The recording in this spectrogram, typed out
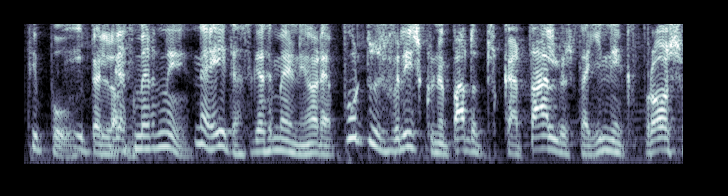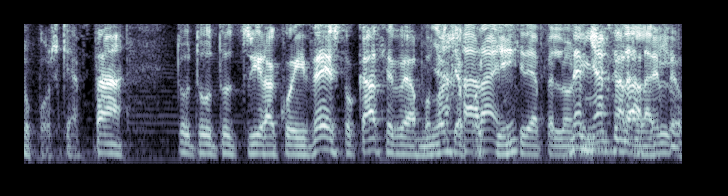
Τι πού, Η στην Πελώνη. καθημερινή. Ναι, ήταν στην καθημερινή. Ωραία. Πού τους βρίσκουν πάντα τους κατάλληλους που θα γίνει εκπρόσωπος και αυτά. Το, το, το τσιρακοειδέ, το κάθε από Μια εδώ και χαρά από εκεί. η κυρία Πελώνη. Ναι, μια μην την χαρά. δεν αλλάξω.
